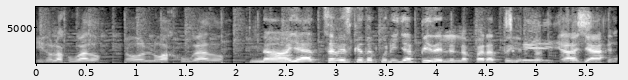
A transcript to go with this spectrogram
Y no lo ha jugado, no lo ha jugado. No, ya, ¿sabes qué, Dokuri? Ya pídele el aparato y el Sí, juego. O ya, sea, sí, ya, ya-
